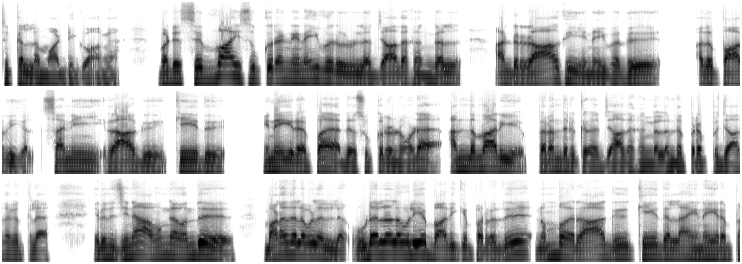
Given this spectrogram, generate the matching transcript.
சிக்கலில் மாட்டிக்குவாங்க. பட் செவ்வாய் சுக்கரன் நினைவு உள்ள ஜாதகங்கள் அன்று ராகு இணைவது அது பாவிகள். சனி ராகு கேது இணைகிறப்ப அந்த சுக்கரனோட அந்த மாதிரி பிறந்திருக்கிற ஜாதகங்கள் அந்த பிறப்பு ஜாதகத்தில் இருந்துச்சுன்னா அவங்க வந்து மனதளவில் இல்லை. உடலளவுலேயே பாதிக்கப்படுறது. ரொம்ப ராகு கேதெல்லாம் இணையிறப்ப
